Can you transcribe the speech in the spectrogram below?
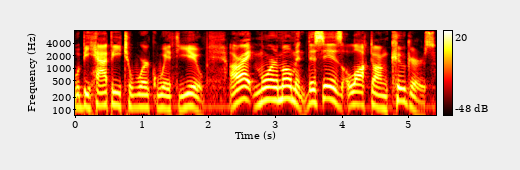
Would be happy to work with you. All right, more in a moment. This is Locked On Cougars.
